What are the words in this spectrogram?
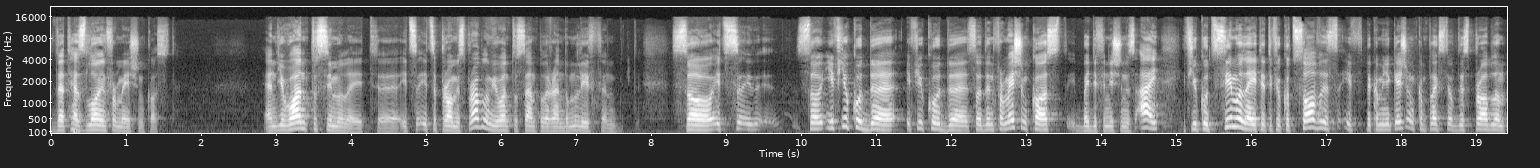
that has low information cost. And you want to simulate, uh, it's, it's a promise problem, you want to sample a random leaf. And so it's, uh, so if you could, uh, if you could, uh, so the information cost by definition is I. If you could simulate it, if you could solve this, if the communication complexity of this problem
